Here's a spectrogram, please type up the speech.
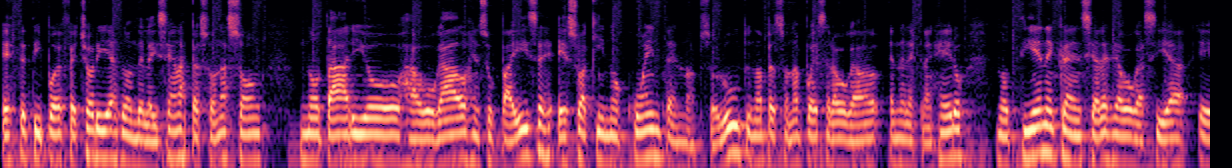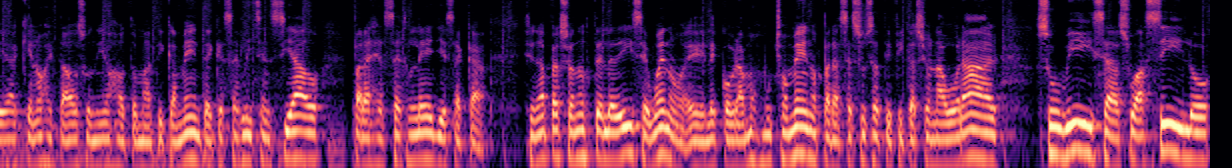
este tipo de fechorías donde le dicen a las personas son notarios, abogados en sus países. Eso aquí no cuenta en lo absoluto. Una persona puede ser abogado en el extranjero, no tiene credenciales de abogacía eh, aquí en los Estados Unidos automáticamente. Hay que ser licenciado para ejercer leyes acá. Si una persona usted le dice, bueno, eh, le cobramos mucho menos para hacer su certificación laboral, su visa, su asilo,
